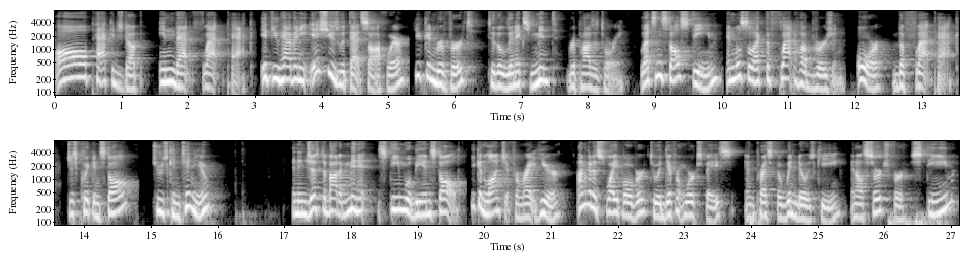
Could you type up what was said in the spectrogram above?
all packaged up in that Flatpak. If you have any issues with that software, you can revert to the Linux Mint repository. Let's install Steam and we'll select the FlatHub version or the Flatpak. Just click install Choose continue. And in just about a minute, Steam will be installed. You can launch it from right here. I'm going to swipe over to a different workspace and press the Windows key, and I'll search for Steam,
